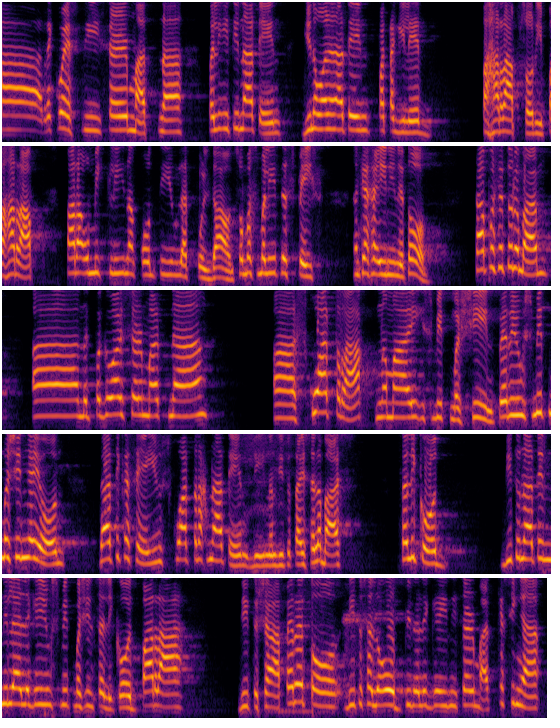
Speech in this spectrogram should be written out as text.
request ni Sir Matt na paliitin natin, ginawa na natin patagilid. Paharap, sorry, paharap para umikli ng konti yung lat pull down. So, mas maliit na space ang kakainin nito. Tapos ito naman, ah, nagpagawa si Sir Matt ng ah, squat rack na may Smith machine. Pero yung Smith machine ngayon, dati kasi yung squat rack natin, di nandito tayo sa labas, sa likod, dito natin nilalagay yung Smith machine sa likod para dito siya. Pero ito, dito sa loob, pinaligay ni Sir Matt kasi nga,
